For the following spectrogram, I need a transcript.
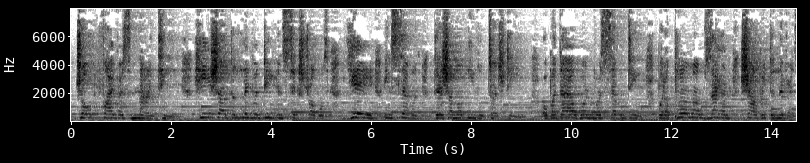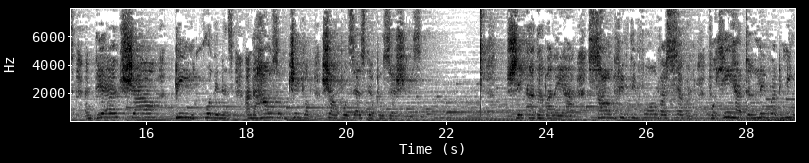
Job 5, verse 19 He shall deliver thee in six troubles, yea, in seven there shall no evil touch thee. Obadiah 1 verse 17 But upon Mount Zion shall be deliverance, and there shall be holiness, and the house of Jacob shall possess their possessions. Psalm 54 verse 7 For he had delivered me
